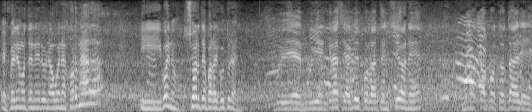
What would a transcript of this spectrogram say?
Esperemos tener una buena jornada y bueno, suerte para el cultural. Muy bien, muy bien. Gracias Luis por la atención, ¿eh? Unos capos totales.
